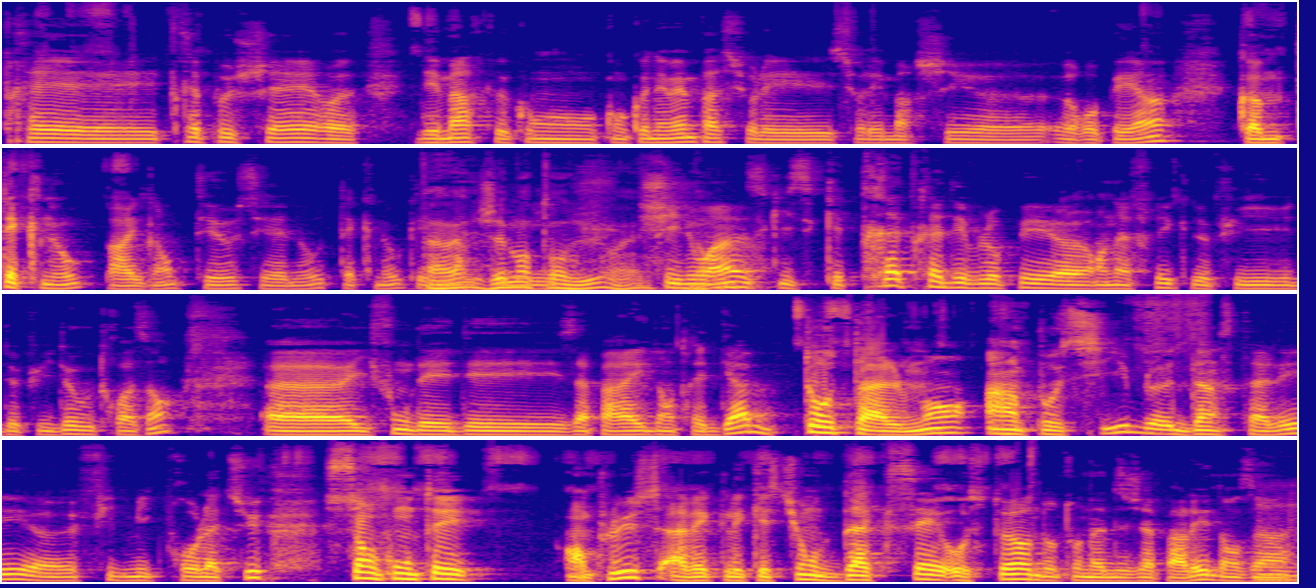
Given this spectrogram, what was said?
très très peu cher, euh, des marques qu'on qu'on connaît même pas sur les sur les marchés euh, européens, comme Techno par exemple, TECNO, Techno, qui est ah ouais, entendu, ouais. chinoise, qui, qui est très très développée euh, en Afrique depuis depuis deux ou trois ans. Euh, ils font des, des appareils d'entrée de gamme totalement impossible d'installer Filmic Pro là-dessus, sans compter en plus, avec les questions d'accès au store dont on a déjà parlé dans un, mm.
